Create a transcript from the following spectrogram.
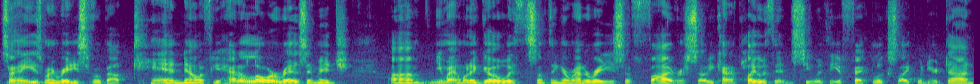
so I'm going to use my radius of about 10. Now if you had a lower res image, um, you might want to go with something around a radius of 5 or so. You kind of play with it and see what the effect looks like when you're done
